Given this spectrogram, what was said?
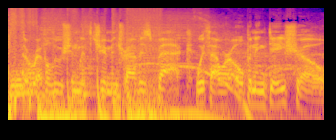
The Revolution with Jim and Trav is back with our opening day show.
